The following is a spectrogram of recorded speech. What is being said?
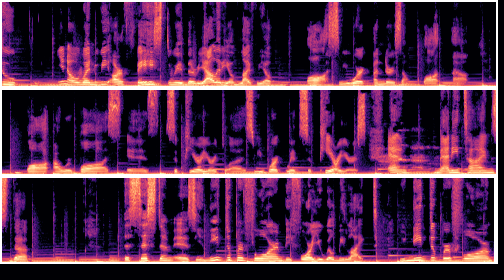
to you know when we are faced with the reality of life we have boss. We work under some boss uh, bo- our boss is superior to us. We work with superiors. And many times the the system is you need to perform before you will be liked. You need to perform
